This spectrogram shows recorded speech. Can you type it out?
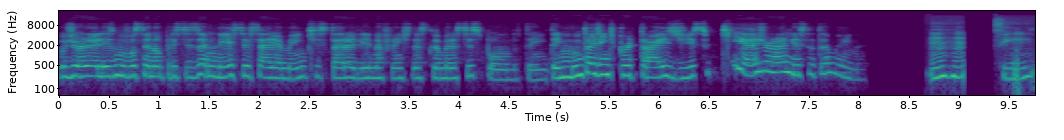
O jornalismo você não precisa necessariamente estar ali na frente das câmeras se expondo. Tem, tem muita gente por trás disso que é jornalista também, né? Uhum, sim,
